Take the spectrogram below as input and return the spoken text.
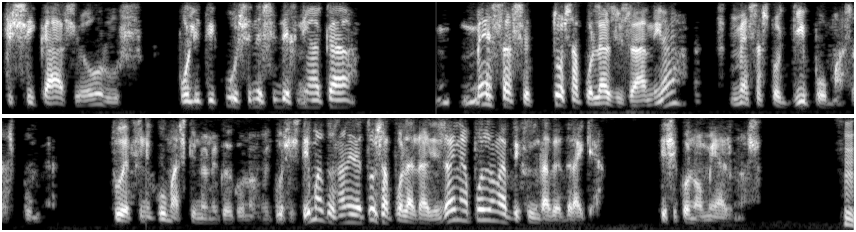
φυσικά σε όρους πολιτικούς, είναι συντεχνιακά. Μέσα σε τόσα πολλά ζυζάνια, μέσα στον κήπο μας ας πούμε, του εθνικού μας κοινωνικο-οικονομικού συστήματος, αν είναι τόσα πολλά τα ζυζάνια, πώς να αναπτυχθούν τα δεντράκια της οικονομίας μας. Mm.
